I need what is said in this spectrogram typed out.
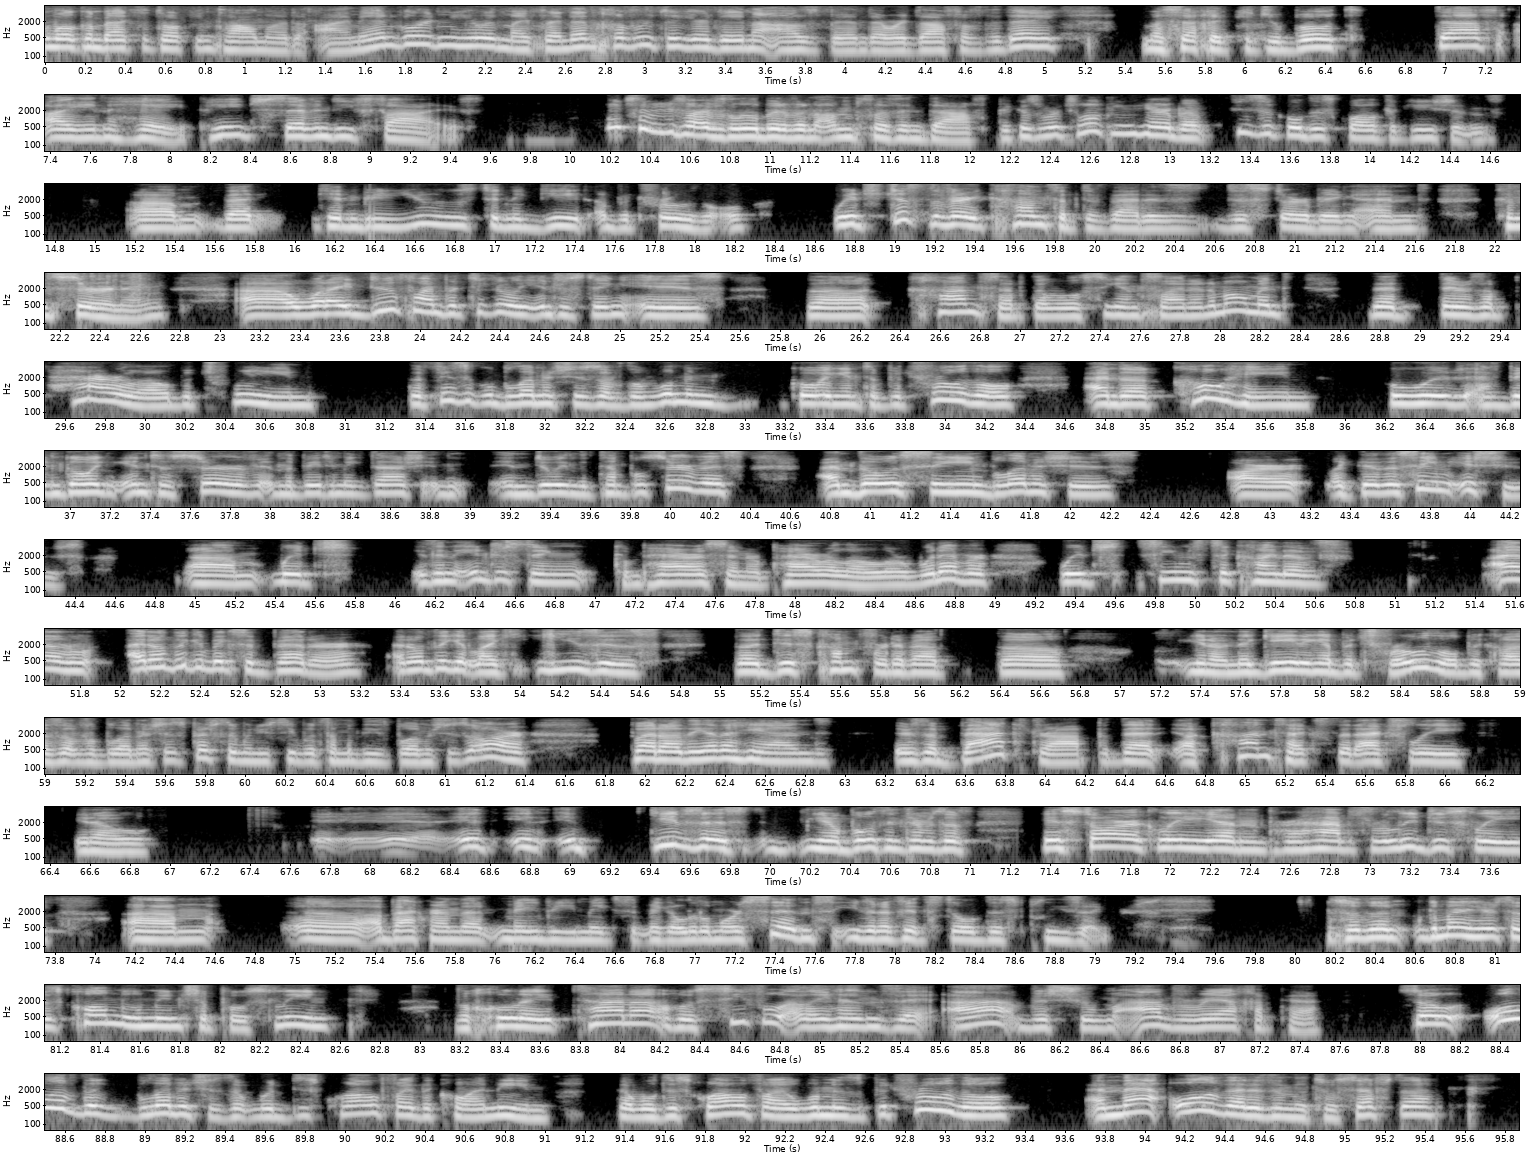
And welcome back to Talking Talmud. I'm Ann Gordon here with my friend and Chavruta Yardena Osband, our daf of the day, Masechet Ketubot, daf Ayin Hey, page 75. Page 75 is a little bit of an unpleasant daf because we're talking here about physical disqualifications um, that can be used to negate a betrothal, which just the very concept of that is disturbing and concerning. Uh, what I do find particularly interesting is the concept that we'll see inside in a moment that there's a parallel between the physical blemishes of the woman going into betrothal and a Kohen who would have been going in to serve in the Beit HaMikdash in, in doing the temple service, and those same blemishes are like they're the same issues, um, which is an interesting comparison or parallel or whatever, which seems to kind of I don't I don't think it makes it better. I don't think it like eases the discomfort about the you know negating a betrothal because of a blemish especially when you see what some of these blemishes are. But on the other hand there's a backdrop that a context that actually you know it it, it gives us you know both in terms of historically and perhaps religiously um uh, a background that maybe makes it make a little more sense even if it's still displeasing. So the Gemara here says, "Kol mumin shaposlin וכולי, תנא הוסיפו עליהן זיעה ושומעה וריח הפה. So all of the blemishes that would disqualify the Kohanim, that will disqualify a woman's betrothal, and that all of that is in the Tosefta.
